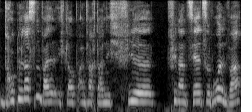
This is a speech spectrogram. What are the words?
drucken lassen, weil ich glaube einfach da nicht viel finanziell zu holen war,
